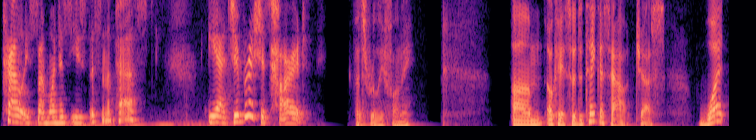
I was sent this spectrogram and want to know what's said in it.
probably someone has used this in the past. Yeah, gibberish is hard. That's really funny. Um, okay, so to take us out, Jess, what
